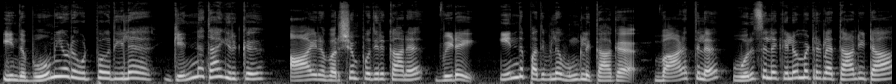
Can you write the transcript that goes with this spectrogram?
இந்த பூமியோட உட்பகுதியில என்னதான் இருக்கு? ஆயிரம் வருஷம் புதிருக்கான விடை இந்த பதிவுல உங்களுக்காக. வானத்துல ஒரு சில கிலோமீட்டர்களை தாண்டிட்டா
